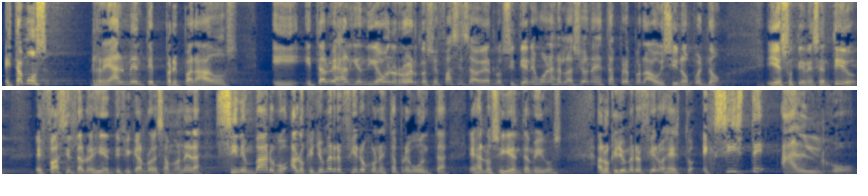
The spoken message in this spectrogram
¿Estamos realmente preparados? Y, tal vez alguien diga, bueno, Roberto, eso es fácil saberlo. Si tienes buenas relaciones, estás preparado. Y si no, pues no. Y eso tiene sentido. Es fácil tal vez identificarlo de esa manera. Sin embargo, a lo que yo me refiero con esta pregunta es a lo siguiente, amigos. A lo que yo me refiero es esto. ¿Existe algo,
